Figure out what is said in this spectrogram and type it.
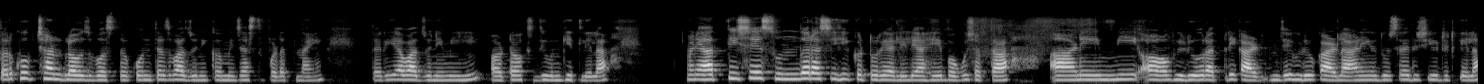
तर खूप छान ब्लाऊज बसतं कोणत्याच बाजूनी कमी जास्त पडत नाही. तर या बाजूने मी ही टॉक्स देऊन घेतलेला. आणि अतिशय सुंदर अशी ही कटोरी आलेली आहे बघू शकता. आणि मी व्हिडिओ रात्री काढ म्हणजे व्हिडिओ काढला आणि दुसऱ्या दिवशी एडिट केला.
